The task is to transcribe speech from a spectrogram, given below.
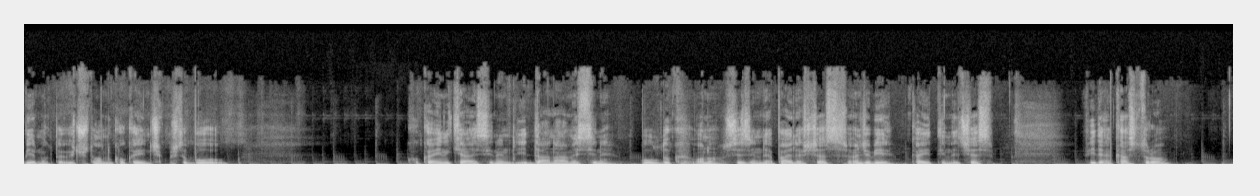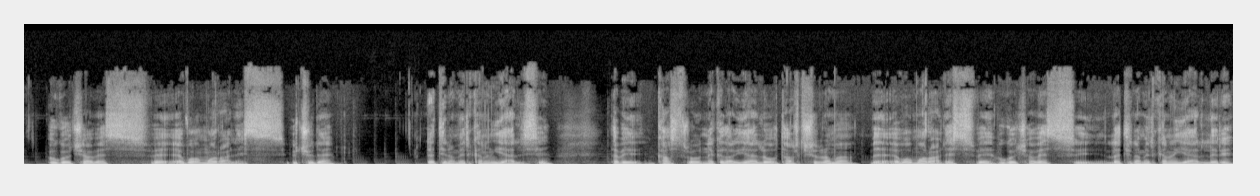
1.3 ton kokain çıkmıştı. Bu kokain hikayesinin iddianamesini bulduk. Onu sizinle paylaşacağız. Önce bir kayıt dinleyeceğiz. Fidel Castro, Hugo Chavez ve Evo Morales. Üçü de Latin Amerika'nın yerlisi. Tabi Castro ne kadar yerli o tartışılır ama Evo Morales ve Hugo Chavez Latin Amerika'nın yerlileri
